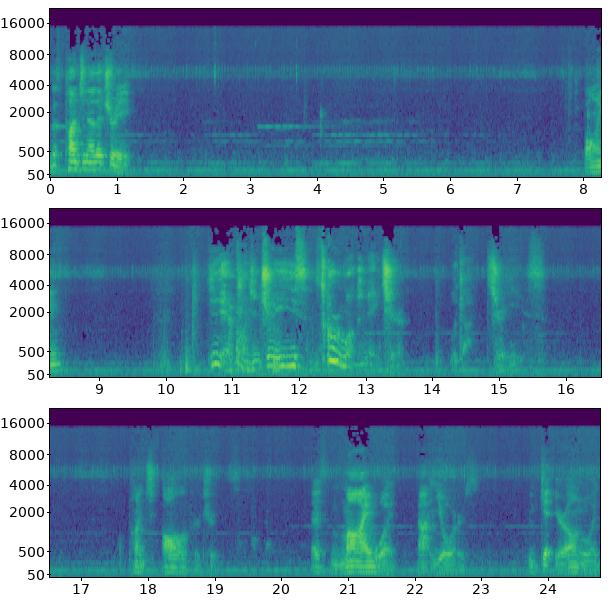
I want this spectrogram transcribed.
Let's punch another tree. Boing. Yeah, punching trees. Screw Mother Nature. We got trees. I'll punch all of her trees. That's my wood, not yours. You get your own wood.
